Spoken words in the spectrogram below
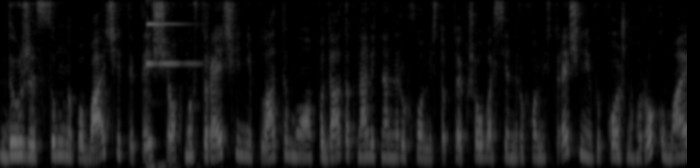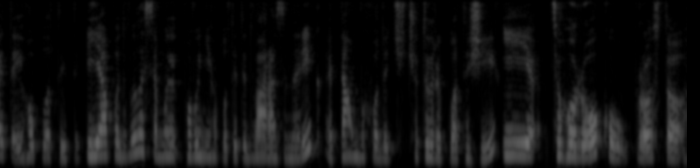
дуже сумно побачити те, що ми в Туреччині платимо податок навіть на нерухомість. Тобто, якщо у вас є нерухомість в Туреччині, ви кожного року маєте його платити. І я подивилася, ми повинні його платити два рази на рік. Е, Там виходить чотири платежі, і цього року просто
